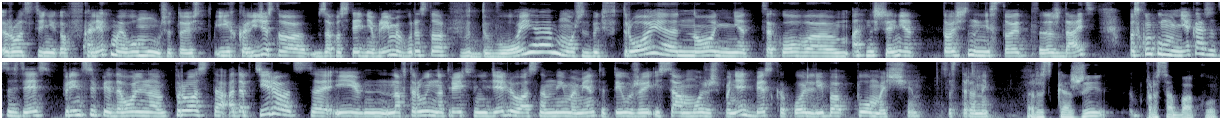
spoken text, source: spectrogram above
родственников коллег моего мужа. То есть их количество за последнее время выросло вдвое, может быть, втрое, но нет такого отношения точно не стоит ждать, поскольку, мне кажется, здесь, в принципе, довольно просто адаптироваться, и на вторую, на третью неделю основные моменты ты уже и сам можешь понять без какой-либо помощи со стороны. Расскажи про собаку.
